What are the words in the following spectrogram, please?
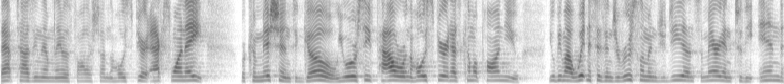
baptizing them in the name of the Father, Son, and the Holy Spirit. Acts 1 8, we're commissioned to go. You will receive power when the Holy Spirit has come upon you. You'll be my witnesses in Jerusalem and Judea and Samaria and to the end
